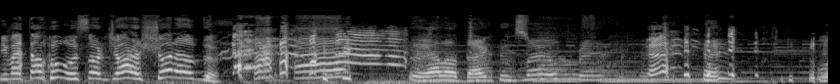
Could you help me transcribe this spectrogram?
E vai estar o, o Sr. Jorah chorando. Hello, darkness, my old friend. Pô,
